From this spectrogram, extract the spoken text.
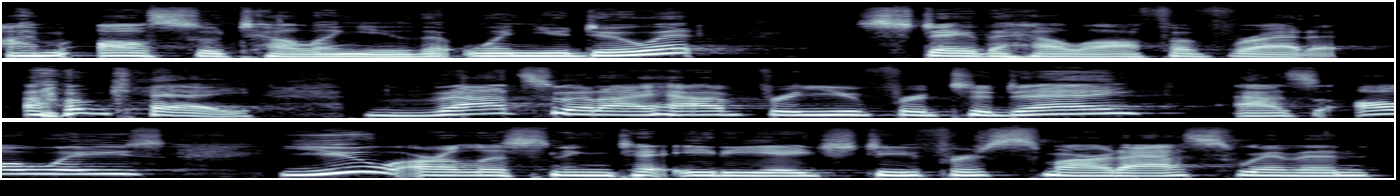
I'm also telling you that when you do it, stay the hell off of Reddit. Okay. That's what I have for you for today. As always, you are listening to ADHD for smartass women.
